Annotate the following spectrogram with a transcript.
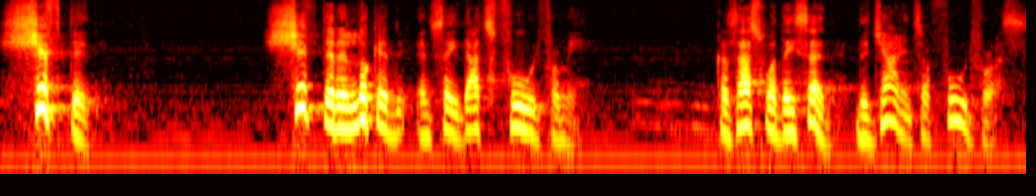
shift it. Shift it and look at it and say, that's food for me. Because that's what they said. The giants are food for us.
